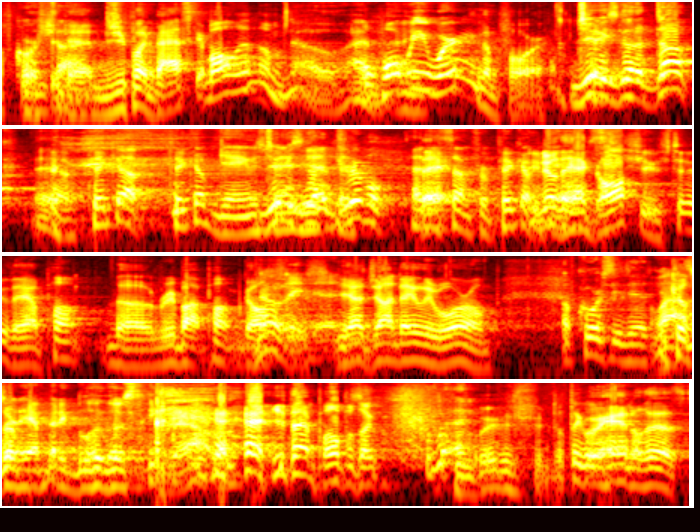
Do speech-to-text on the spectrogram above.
of course you time. did. Did you play basketball in them? No, I- Well, what I- were you wearing them for? Jimmy's going to dunk. Yeah, pick up, pick up games. Jimmy's gonna had to- dribble. Had to have something for pickup. You know they had golf shoes too. They had pump the Reebok pump golf No, they shoes. did. Yeah, John Daly wore them. Of course he did. Wow, because I of- bet, I bet he blew those things out. that pump was like, we don't think we handle this.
